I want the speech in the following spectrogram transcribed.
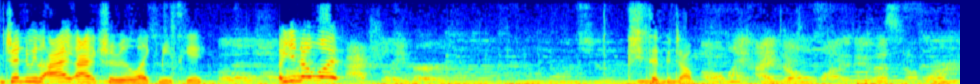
genuinely, I, I actually really like Mitski. Oh my you know what? Actually hurt. She said good job. Oh my, I don't want to do this no more.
